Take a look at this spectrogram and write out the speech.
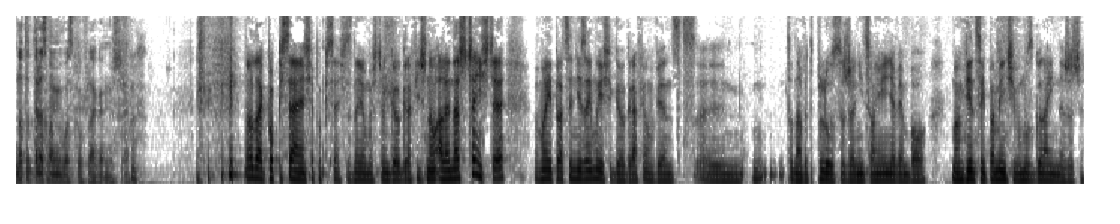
No to teraz mamy włoską flagę, myślę. No tak, popisałem się, popisałem się znajomością geograficzną, ale na szczęście w mojej pracy nie zajmuję się geografią, więc ym, to nawet plus, że nic o niej nie wiem, bo mam więcej pamięci w mózgu na inne rzeczy.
